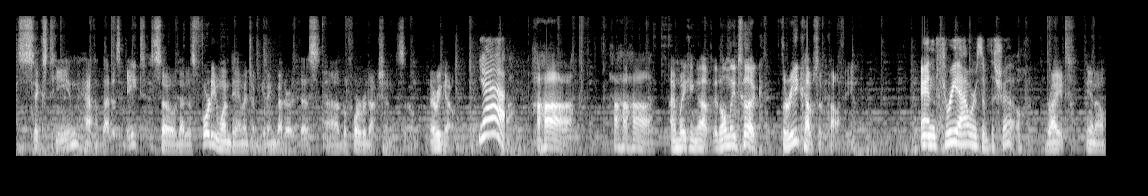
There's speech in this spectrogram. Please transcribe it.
16, half of that is 8, so that is 41 damage. I'm getting better at this uh, before reduction. So, there we go. Yeah. Haha. Ha ha ha. I'm waking up. It only took three cups of coffee. And three hours of the show. Right, you know.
